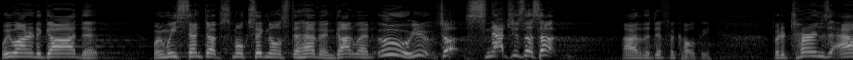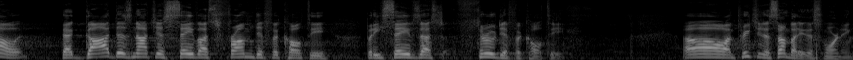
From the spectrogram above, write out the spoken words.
We wanted a God that when we sent up smoke signals to heaven, God went, ooh, here, snatches us up out of the difficulty. But it turns out that God does not just save us from difficulty, but He saves us through difficulty. Oh, I'm preaching to somebody this morning.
